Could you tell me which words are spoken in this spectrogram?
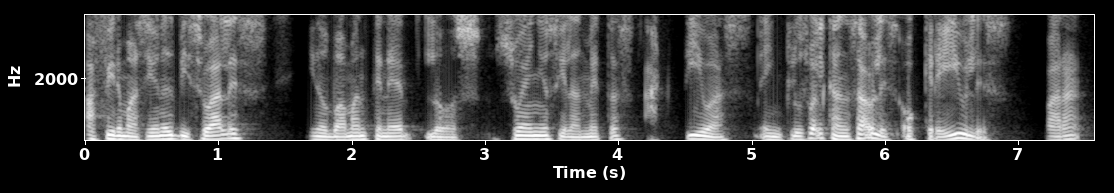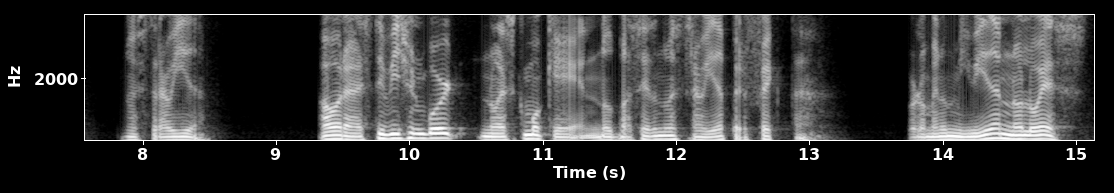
afirmaciones visuales y nos va a mantener los sueños y las metas activas e incluso alcanzables o creíbles para nuestra vida. Ahora, este Vision Board no es como que nos va a hacer nuestra vida perfecta. Por lo menos mi vida no lo es.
